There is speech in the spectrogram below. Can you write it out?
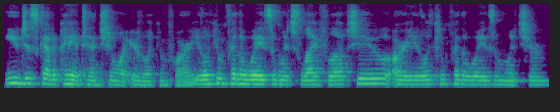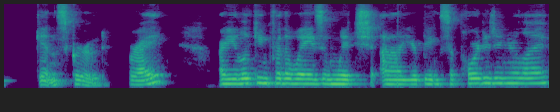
you just got to pay attention to what you're looking for. Are you looking for the ways in which life loves you, or are you looking for the ways in which you're getting screwed, right? Are you looking for the ways in which uh, you're being supported in your life,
